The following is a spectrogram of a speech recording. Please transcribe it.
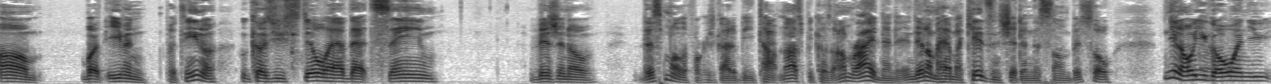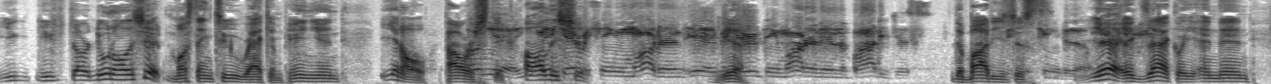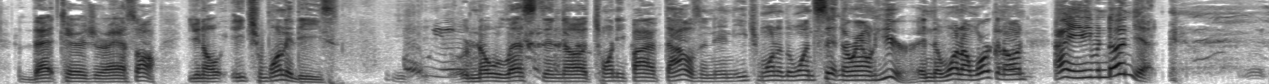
um, but even patina because you still have that same vision of this motherfucker's got to be top notch because I'm riding in it, and then I'm gonna have my kids and shit in this son bitch. So, you know, you go and you you you start doing all this shit. Mustang two rack and pinion, you know, power oh stick, yeah, all this shit. everything modern. Yeah, Yeah. everything modern, and the body just The body's just tuned it out. yeah, exactly, and then that tears your ass off. You know, each one of these oh yeah. no less than uh, 25,000 in each one of the ones sitting around here. And the one I'm working on, I ain't even done yet.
